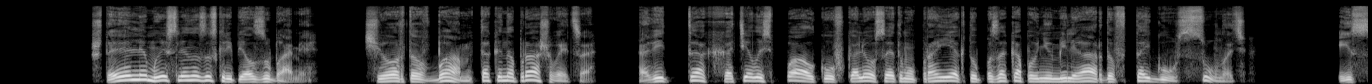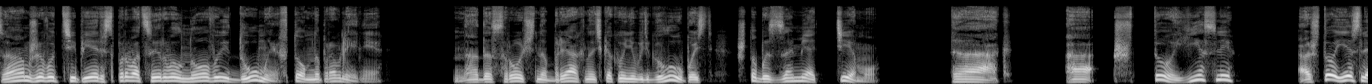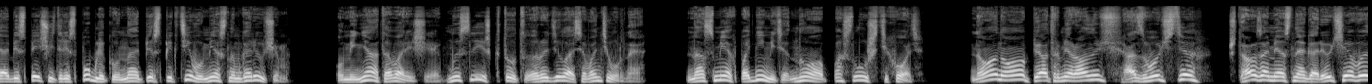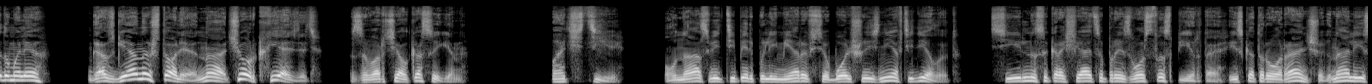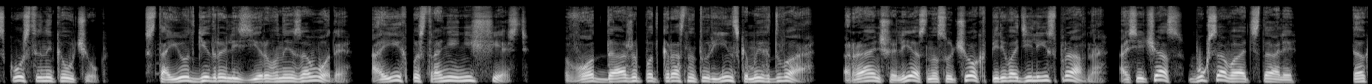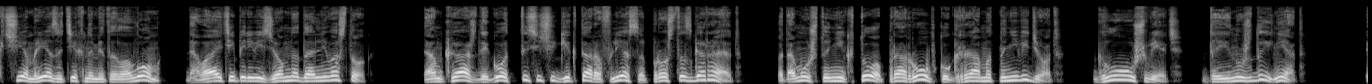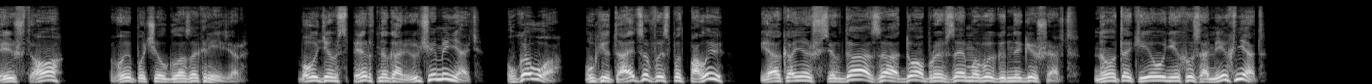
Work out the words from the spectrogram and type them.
Штелля мысленно заскрипел зубами. Чёртов бам так и напрашивается. А ведь так хотелось палку в колеса этому проекту по закапыванию миллиардов в тайгу сунуть. И сам же вот теперь спровоцировал новые думы в том направлении. Надо срочно брякнуть какую-нибудь глупость, чтобы замять тему. Так, а что если... А что если обеспечить республику на перспективу местным горючим? У меня, товарищи, мыслишка тут родилась авантюрная. На смех поднимите, но послушайте хоть. Ну-ну, Петр Миронович, озвучьте, что за местное горючее выдумали? Газгены, что ли, на чурках ездить? заворчал Косыгин. Почти. У нас ведь теперь полимеры все больше из нефти делают. Сильно сокращается производство спирта, из которого раньше гнали искусственный каучук. Встают гидролизированные заводы, а их по стране не счесть. Вот даже под Краснотуринском их два. Раньше лес на сучок переводили исправно, а сейчас буксовать стали. Так чем резать их на металлолом, давайте перевезем на Дальний Восток. Там каждый год тысячи гектаров леса просто сгорают, потому что никто прорубку грамотно не ведет. Глушь ведь, да и нужды нет. «И что?» — выпучил глаза Крейзер. «Будем спирт на горючее менять? У кого? У китайцев из-под полы? Я, конечно, всегда за добрый взаимовыгодный гешефт, но такие у них у самих нет».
